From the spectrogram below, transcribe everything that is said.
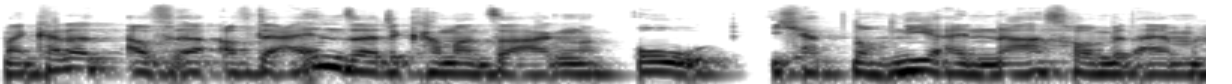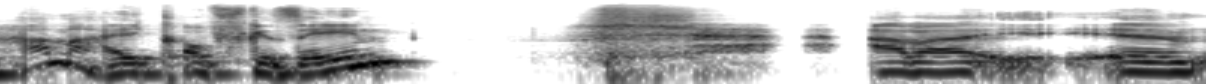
Man kann auf, auf der einen Seite kann man sagen, oh, ich habe noch nie einen Nashorn mit einem Hammerhaikopf gesehen. Aber äh,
